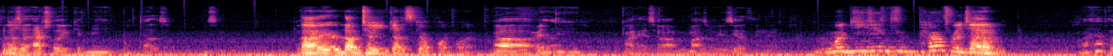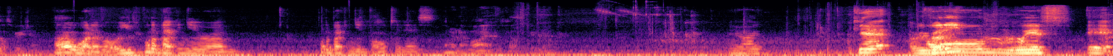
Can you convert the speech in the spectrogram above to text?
So does it actually give me? It does. Awesome. No, not until you get a skill point for it. Oh, really? Okay, so I might as well use the other thing then. What you, you, you health regen? I have health regen. Oh, whatever. Well, you can put it back in your um, put it back in your vault, I guess. I don't know why I have health regen. Anyway, get Are we ready? on with it.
